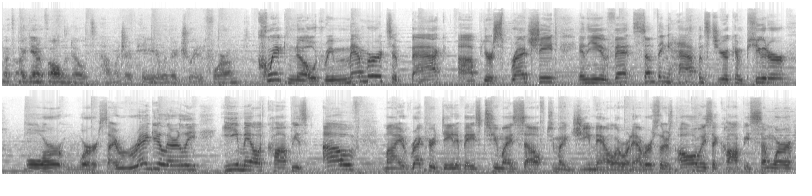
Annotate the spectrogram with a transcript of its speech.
with, again with all the notes and how much I paid or whether I traded for them. Quick note, remember to back up your spreadsheet in the event something happens to your computer or worse. I regularly email copies of my record database to myself, to my Gmail or whatever, so there's always a copy somewhere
